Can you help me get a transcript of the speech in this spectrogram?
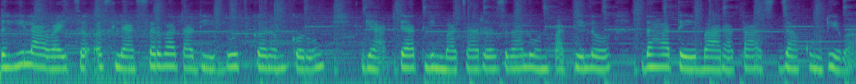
दही लावायचं असल्यास सर्वात आधी दूध गरम करून घ्या. त्यात लिंबाचा रस घालून पातेलं दहा ते बारा तास झाकून ठेवा.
